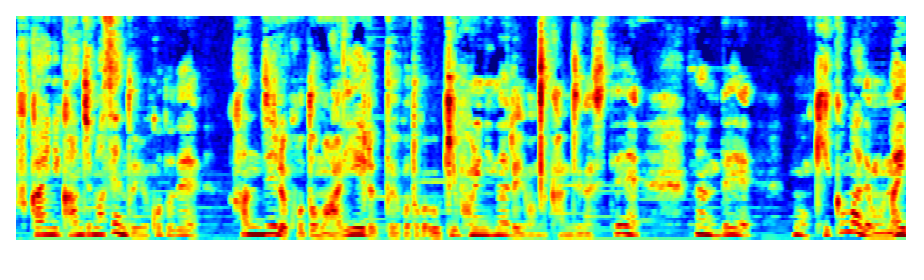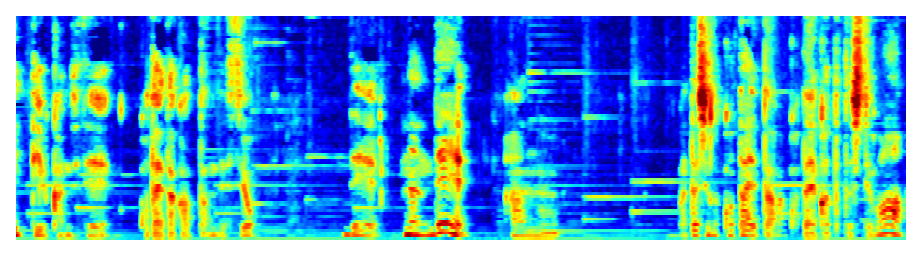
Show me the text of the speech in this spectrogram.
不快に感じませんということで、感じることもあり得るということが浮き彫りになるような感じがして、なんで、もう聞くまでもないっていう感じで答えたかったんですよ。で、なんで、あの、私が答えた答え方としては、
